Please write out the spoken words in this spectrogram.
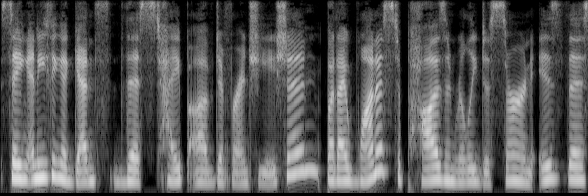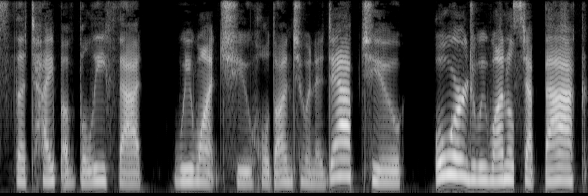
saying anything against this type of differentiation, but I want us to pause and really discern is this the type of belief that we want to hold on to and adapt to? Or do we want to step back,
